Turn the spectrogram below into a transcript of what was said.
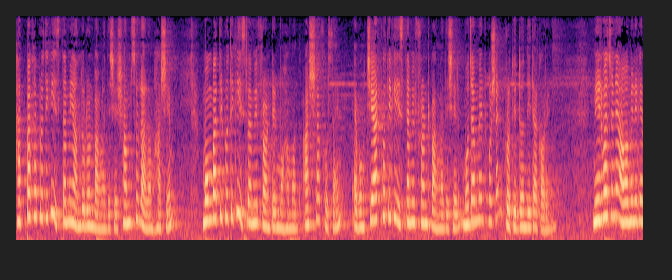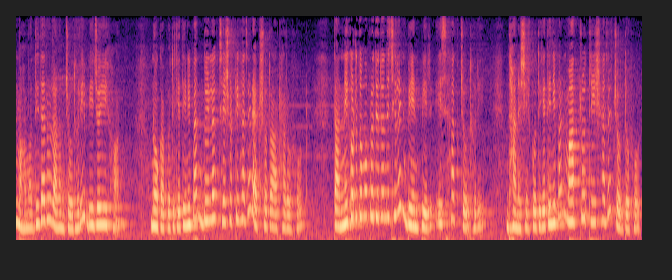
হাতপাখা প্রতীকে ইসলামী আন্দোলন বাংলাদেশের শামসুল আলম হাশেম, মোমবাতি প্রতীকে ইসলামী ফ্রন্টের মোহাম্মদ আশরাফ হোসেন এবং চেয়ার প্রতীকে ইসলামী ফ্রন্ট বাংলাদেশের মোজাম্মেল হোসেন প্রতিদ্বন্দ্বিতা করেন। নির্বাচনে আওয়ামী লীগের মোহাম্মদ দিদারুল আলম চৌধুরী বিজয়ী হন। নৌকা প্রতীকে তিনি পান দুই লাখ ছেষট্টি হাজার একশত আঠারো ভোট। তার নিকটতম প্রতিদ্বন্দ্বী ছিলেন বিএনপির ইসহাক চৌধুরী। ধানেশের প্রতীকে তিনি পান মাত্র ত্রিশ হাজার চোদ্দ ভোট।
